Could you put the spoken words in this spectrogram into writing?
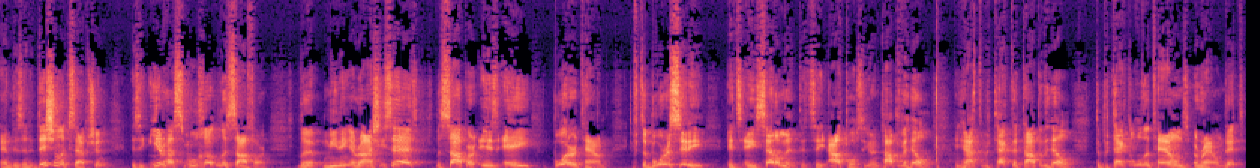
And there's an additional exception: is the ir hasmucha lesafar. The meaning, and Rashi says, lesafar is a border town. If it's a border city, it's a settlement. It's a outpost. You're on top of a hill, and you have to protect the top of the hill to protect all the towns around it,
